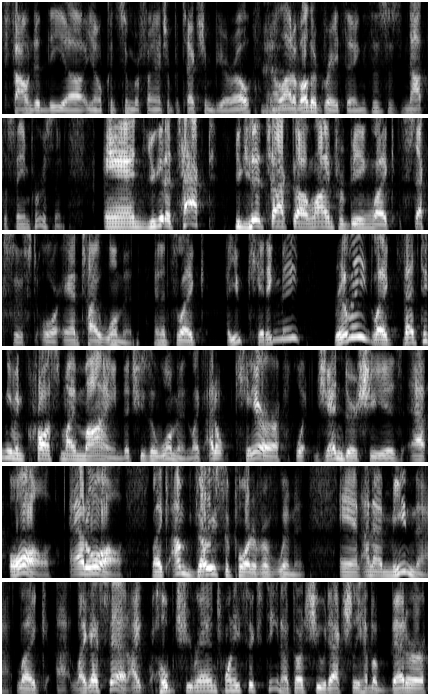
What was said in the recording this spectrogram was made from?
founded the uh, you know Consumer Financial Protection Bureau and a lot of other great things. This is not the same person." And you get attacked. You get attacked online for being like sexist or anti-woman, and it's like, are you kidding me? Really? Like that didn't even cross my mind that she's a woman. Like I don't care what gender she is at all, at all. Like I'm very supportive of women, and and I mean that. Like uh, like I said, I hoped she ran in 2016. I thought she would actually have a better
